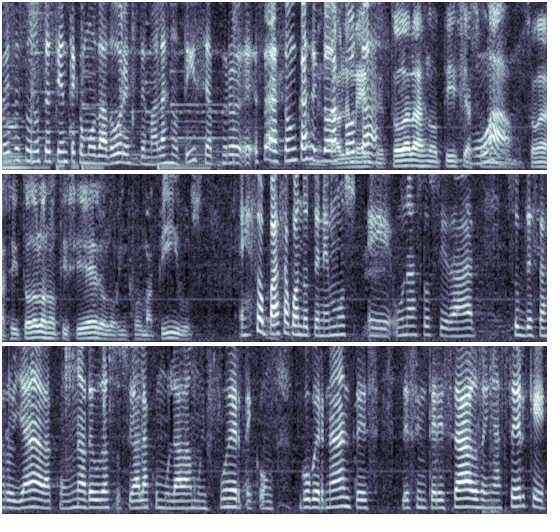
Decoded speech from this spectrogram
veces uno se siente como dadores de malas noticias, pero eh, o sea, son casi todas cosas. Todas las noticias son, Wow. son así, todos los noticieros, los informativos. Eso pasa cuando tenemos eh, una sociedad subdesarrollada, con una deuda social acumulada muy fuerte, con gobernantes desinteresados en hacer que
